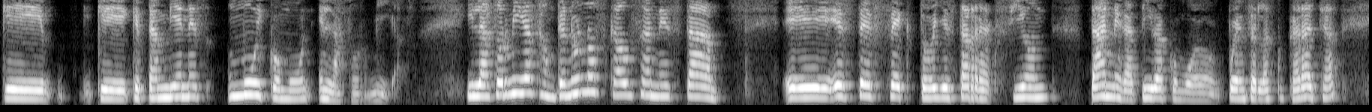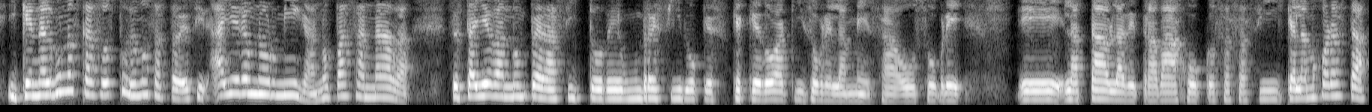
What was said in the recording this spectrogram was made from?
que, que, que, también es muy común en las hormigas. Y las hormigas, aunque no nos causan esta, eh, este efecto y esta reacción tan negativa como pueden ser las cucarachas y que en algunos casos podemos hasta decir, ay, era una hormiga, no pasa nada, se está llevando un pedacito de un residuo que, que quedó aquí sobre la mesa o sobre eh, la tabla de trabajo, cosas así, que a lo mejor hasta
